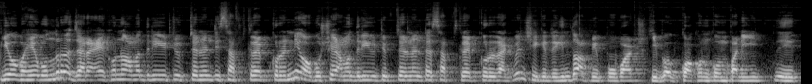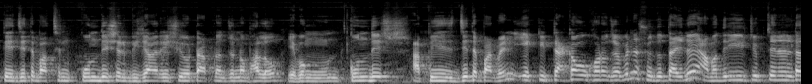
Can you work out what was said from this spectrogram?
প্রিয় ভাইয়া বন্ধুরা, যারা এখনও আমাদের ইউটিউব চ্যানেলটি সাবস্ক্রাইব করেননি, অবশ্যই আমাদের ইউটিউব চ্যানেলটা সাবস্ক্রাইব করে রাখবেন। সেক্ষেত্রে কিন্তু আপনি প্রবাস কখন কোম্পানিতে যেতে পারছেন, কোন দেশের ভিসা রেশিওটা আপনার জন্য ভালো এবং কোন দেশ আপনি যেতে পারবেন, একটি টাকাও খরচ হবে না। শুধু তাই নয়, আমাদের ইউটিউব চ্যানেলটা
